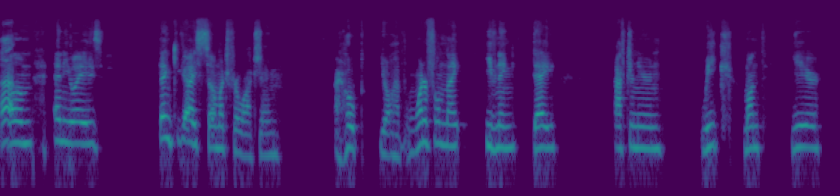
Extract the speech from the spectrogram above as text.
Ah. um. Anyways, thank you guys so much for watching. I hope you all have a wonderful night, evening, day, afternoon, week, month, year,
